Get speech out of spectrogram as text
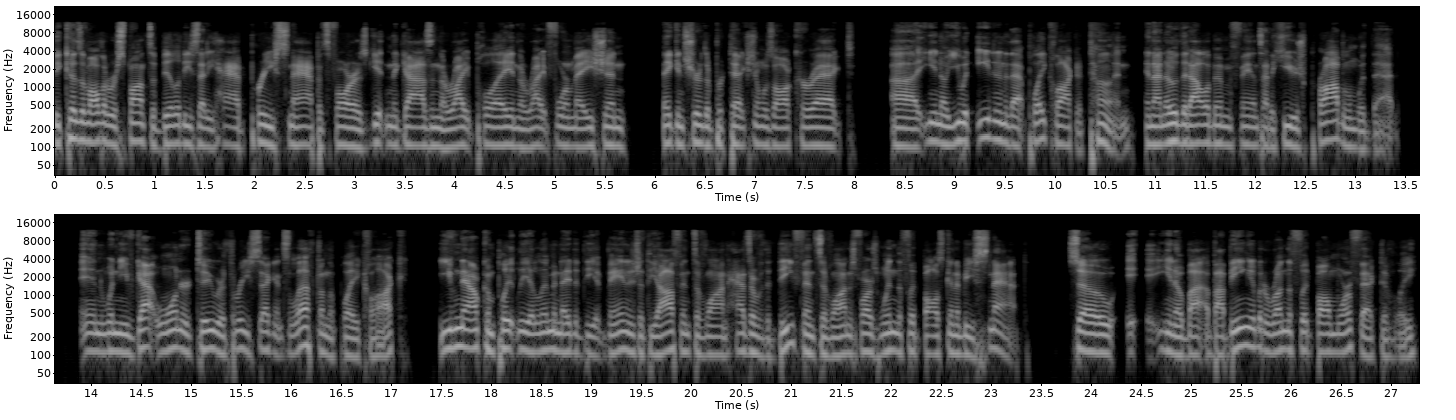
because of all the responsibilities that he had pre snap as far as getting the guys in the right play and the right formation, making sure the protection was all correct. Uh, you know, you would eat into that play clock a ton. And I know that Alabama fans had a huge problem with that. And when you've got one or two or three seconds left on the play clock, you've now completely eliminated the advantage that the offensive line has over the defensive line as far as when the football is going to be snapped. So, you know, by by being able to run the football more effectively,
